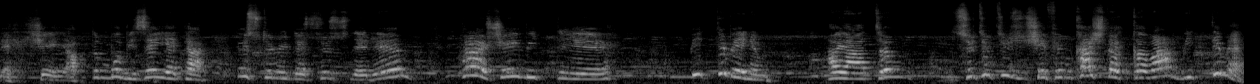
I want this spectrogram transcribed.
de şey yaptım. Bu bize yeter. Üstünü de süslerim. Her şey bitti. Bitti benim hayatım. Sütütü şefim kaç dakika var? Bitti mi?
